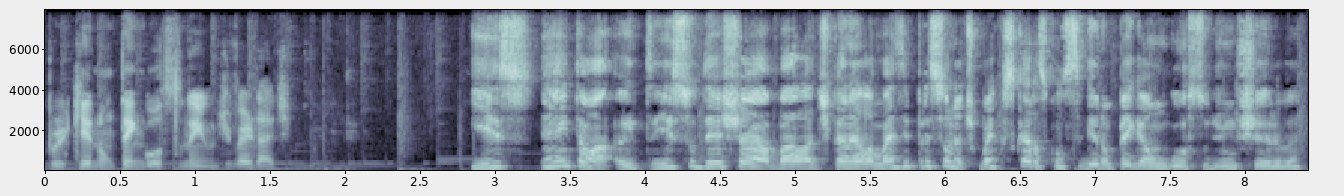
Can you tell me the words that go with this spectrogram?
Porque não tem gosto nenhum de verdade. Isso, é, então, isso deixa a bala de canela mais impressionante. Como é que os caras conseguiram pegar um gosto de um cheiro, velho?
